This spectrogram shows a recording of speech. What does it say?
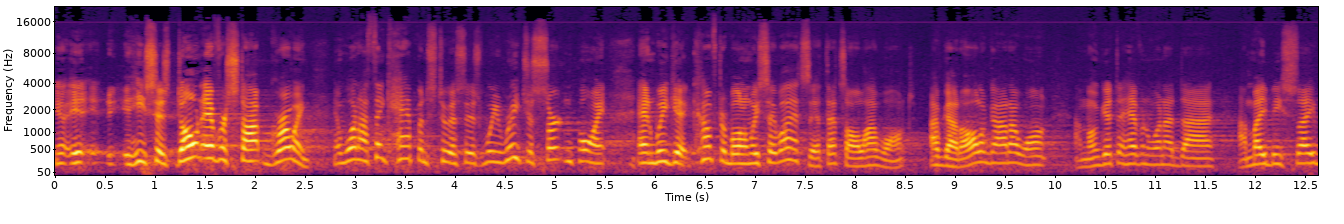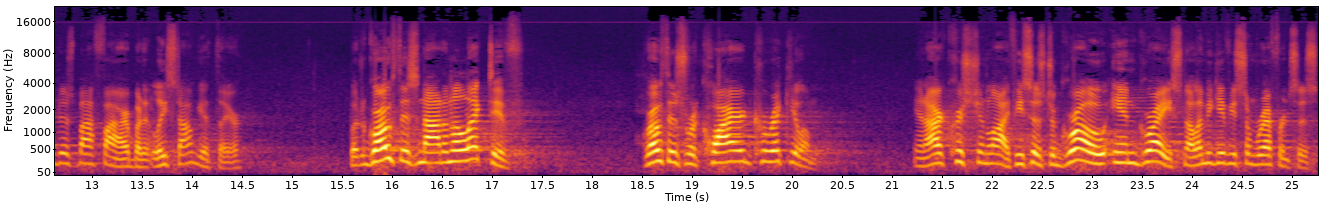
You know, it, it, he says, don't ever stop growing. And what I think happens to us is we reach a certain point and we get comfortable and we say, well, that's it. That's all I want. I've got all of God I want. I'm going to get to heaven when I die. I may be saved as by fire, but at least I'll get there. But growth is not an elective, growth is required curriculum in our Christian life. He says to grow in grace. Now, let me give you some references.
